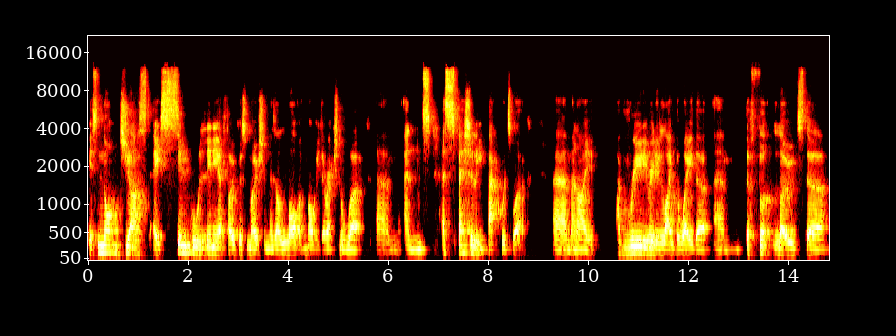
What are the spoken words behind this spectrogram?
it's not just a simple linear focus motion. There's a lot of multi-directional work um, and especially backwards work. Um, and I, I really, really like the way that um, the foot loads the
